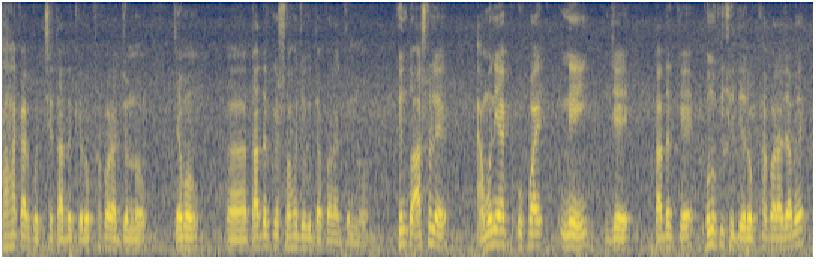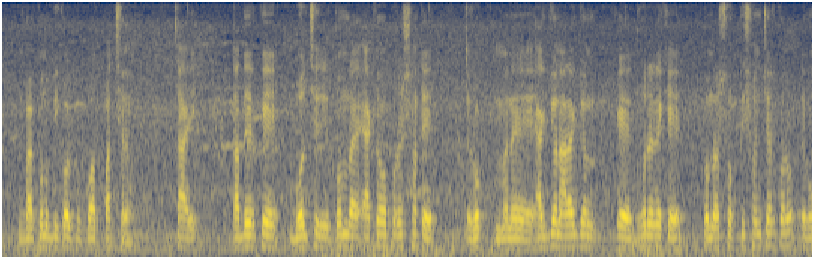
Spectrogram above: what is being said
হাহাকার করছে তাদেরকে রক্ষা করার জন্য এবং তাদেরকে সহযোগিতা করার জন্য। কিন্তু আসলে এমনই এক উপায় নেই যে তাদেরকে কোনো কিছু দিয়ে রক্ষা করা যাবে বা কোনো বিকল্প পথ পাচ্ছে না। তাই তাদেরকে বলছে যে তোমরা একে অপরের সাথে মানে একজন আরেকজনকে ধরে রেখে তোমরা শক্তি সঞ্চার করো এবং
